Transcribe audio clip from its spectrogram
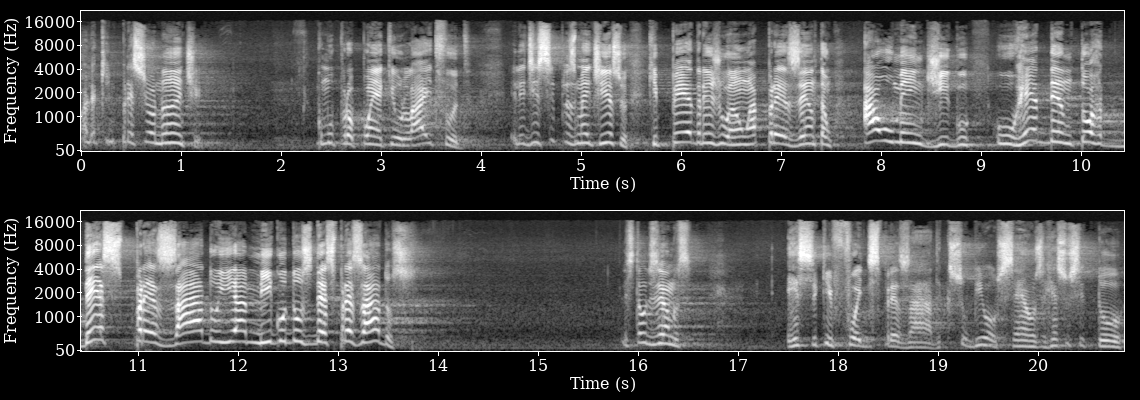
Olha que impressionante. Como propõe aqui o Lightfoot, ele diz simplesmente isso: que Pedro e João apresentam ao mendigo o redentor desprezado e amigo dos desprezados. Eles estão dizendo, esse que foi desprezado, que subiu aos céus e ressuscitou,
